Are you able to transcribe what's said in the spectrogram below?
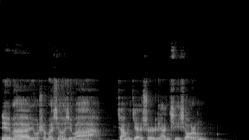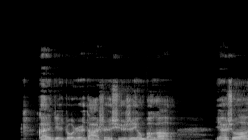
你们有什么消息吗？蒋介石敛起笑容。根据驻日大使许世英报告，也说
